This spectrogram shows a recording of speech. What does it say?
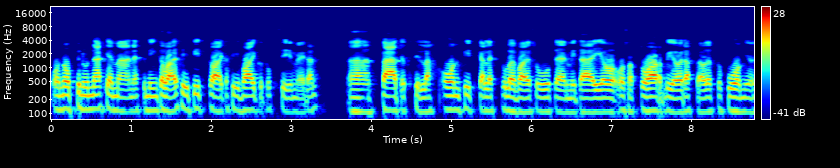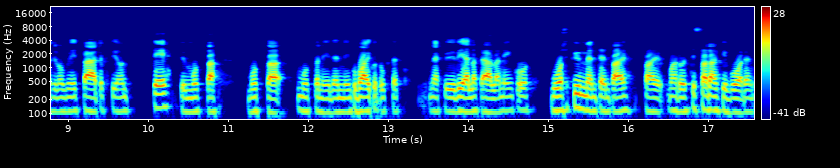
on oppinut näkemään, että minkälaisia pitkäaikaisia vaikutuksia meidän ää, päätöksillä on pitkälle tulevaisuuteen, mitä ei ole osattu arvioida tai otettu huomioon silloin, kun niitä päätöksiä on tehty, mutta mutta, mutta niiden niin kuin vaikutukset näkyy vielä täällä niin kuin vuosikymmenten tai, tai mahdollisesti sadankin vuoden,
